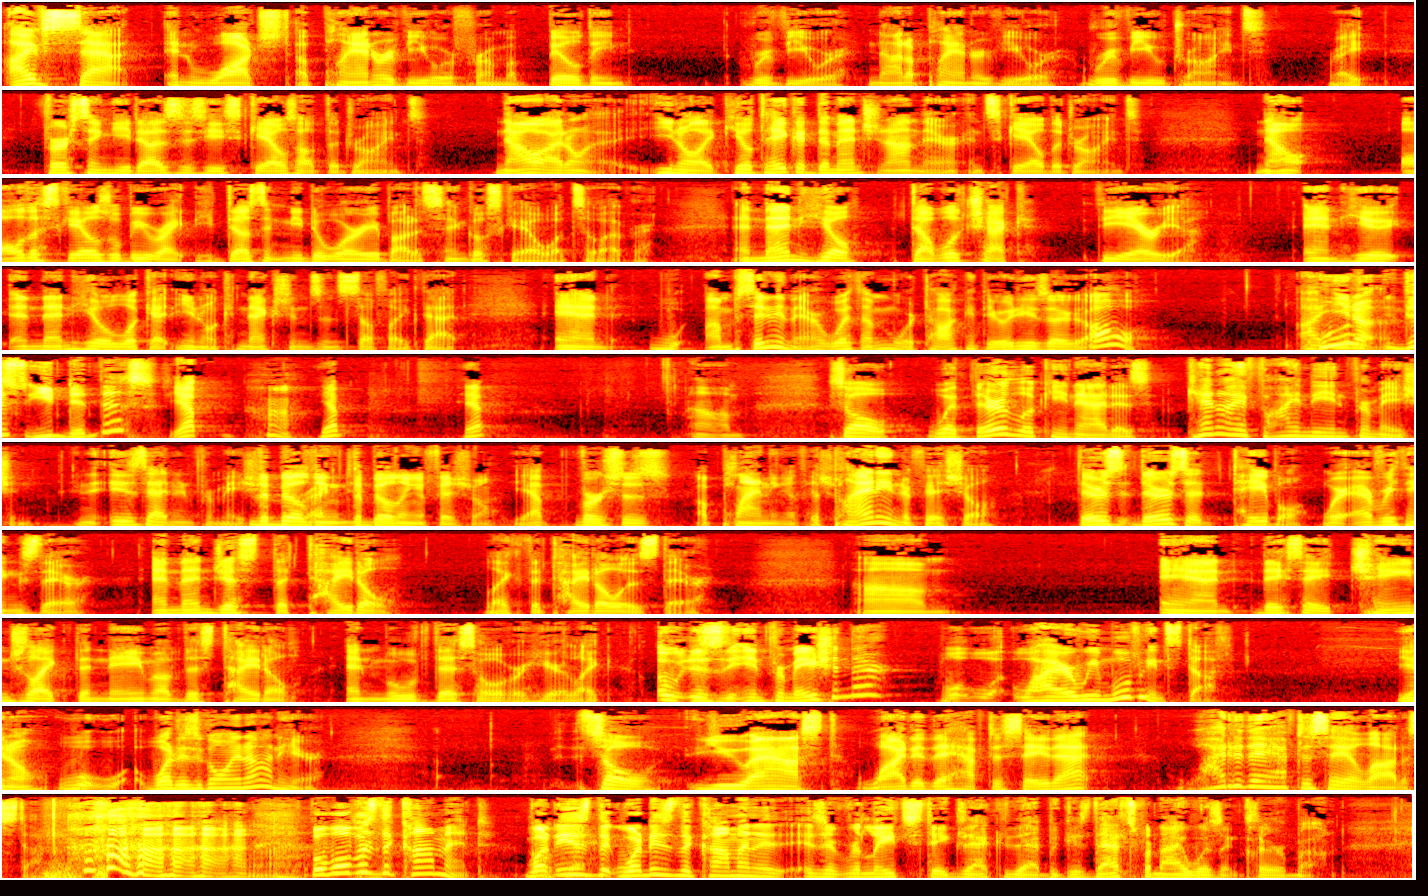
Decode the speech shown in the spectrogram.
I've sat and watched a plan reviewer from a building reviewer, not a plan reviewer, review drawings. Right. First thing he does is he scales out the drawings. Now I don't, you know, like he'll take a dimension on there and scale the drawings. Now all the scales will be right. He doesn't need to worry about a single scale whatsoever. And then he'll double check the area, and he and then he'll look at you know connections and stuff like that. And w- I'm sitting there with him. We're talking through it. He's like, "Oh, uh, Who- you know, this. You did this? yep, Huh? yep, yep." Um, so what they're looking at is, can I find the information? And is that information The building, correct? the building official. Yep. Versus a planning the official. planning official there's there's a table where everything's there and then just the title like the title is there um and they say change like the name of this title and move this over here like oh is the information there wh- wh- why are we moving stuff you know wh- wh- what is going on here so you asked why did they have to say that why do they have to say a lot of stuff But what was the comment? What is Okay. the what is the comment as it relates to exactly that? Because that's what I wasn't clear about.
